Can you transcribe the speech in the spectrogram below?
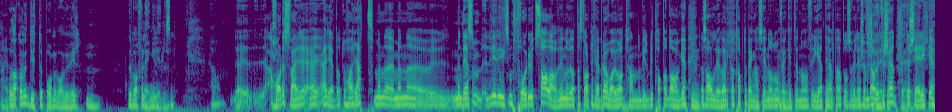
Nei. nei Og da kan vi dytte på med hva vi vil. Mm. Det bare forlenger lidelsen. Ja, jeg har dessverre Jeg er redd at du har rett, men, men, men det som vi liksom forutsa da når dette startet i februar, var jo at han ville bli tatt av dage. Mm. Altså Oligarka tapte pengene sine, og de fikk ikke noe frihet i hele tatt. Og så ville det skje, men det har jo ikke skjedd. Det skjer ikke.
